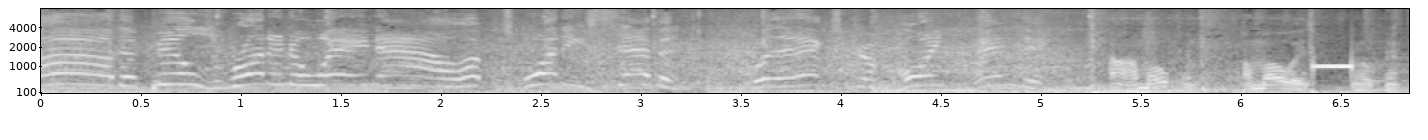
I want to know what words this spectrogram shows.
Ah, the Bills running away now, up 27 with an extra point pending. I'm open. I'm always open.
